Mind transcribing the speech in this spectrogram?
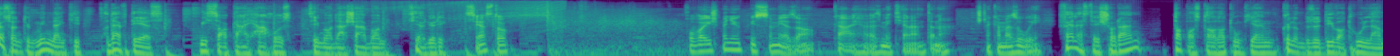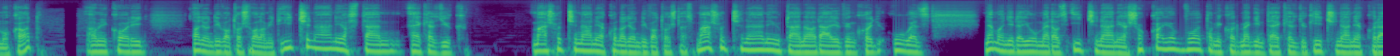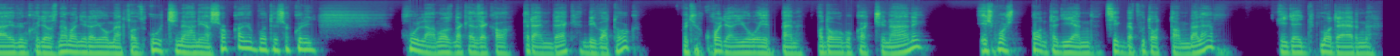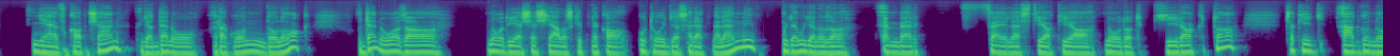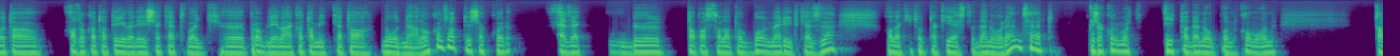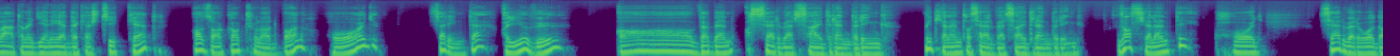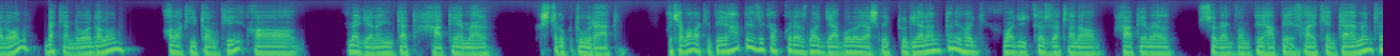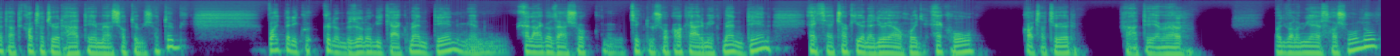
Köszöntünk mindenkit a DevTS Vissza a KH-hoz című adásában. Szia Gyuri! Sziasztok! Hova is megyünk vissza? Mi ez a KH? Ez mit jelentene? És nekem ez új. Fejlesztés során tapasztalhatunk ilyen különböző divat hullámokat, amikor így nagyon divatos valamit így csinálni, aztán elkezdjük máshogy csinálni, akkor nagyon divatos lesz máshogy csinálni, utána rájövünk, hogy ú, ez nem annyira jó, mert az így csinálni a sokkal jobb volt, amikor megint elkezdjük így csinálni, akkor rájövünk, hogy az nem annyira jó, mert az úgy csinálni a sokkal jobb volt, és akkor így hullámoznak ezek a trendek, divatok, hogy hogyan jó éppen a dolgokat csinálni, és most pont egy ilyen cikkbe futottam bele, így egy modern nyelv kapcsán, ugye a Deno-ra gondolok. A Deno az a Node.js JavaScriptnek a utódja szeretne lenni. Ugye ugyanaz a ember fejleszti, aki a nódot kirakta, csak így átgondolta azokat a tévedéseket vagy problémákat, amiket a nódnál okozott, és akkor ezekből tapasztalatokból merítkezve alakította ki ezt a Deno rendszert, és akkor most itt a deno.com-on találtam egy ilyen érdekes cikket azzal kapcsolatban, hogy szerinte a jövő a weben a server-side rendering. Mit jelent a server-side rendering? Ez azt jelenti, hogy szerver oldalon, backend oldalon alakítom ki a megjelenített HTML struktúrát. Hogyha valaki PHP-zik, akkor ez nagyjából olyasmit tud jelenteni, hogy vagy így közvetlen a HTML szöveg van PHP fájként elmentve, tehát kacsacsőr, HTML, stb. stb. Vagy pedig különböző logikák mentén, milyen elágazások, ciklusok, akármik mentén, egyszer csak jön egy olyan, hogy echo, kacsacsőr, HTML, vagy valami ehhez hasonló.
